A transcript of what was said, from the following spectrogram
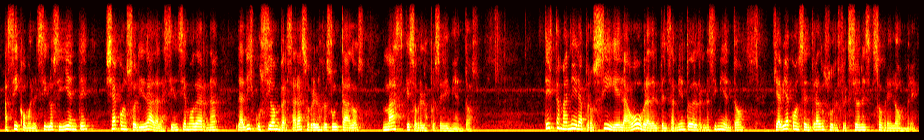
Así como en el siglo siguiente, ya consolidada la ciencia moderna, la discusión versará sobre los resultados más que sobre los procedimientos. De esta manera prosigue la obra del pensamiento del Renacimiento que había concentrado sus reflexiones sobre el hombre.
